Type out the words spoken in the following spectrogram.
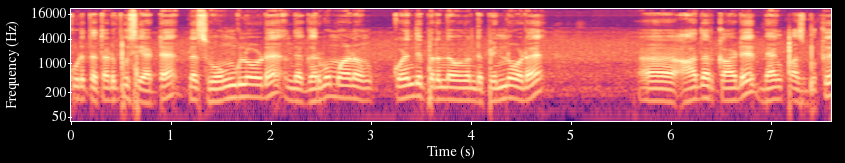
கொடுத்த தடுப்பூசி அட்டை ப்ளஸ் உங்களோட அந்த கர்ப்பமான குழந்தை பிறந்தவங்க அந்த பெண்ணோட ஆதார் கார்டு பேங்க் பாஸ்புக்கு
